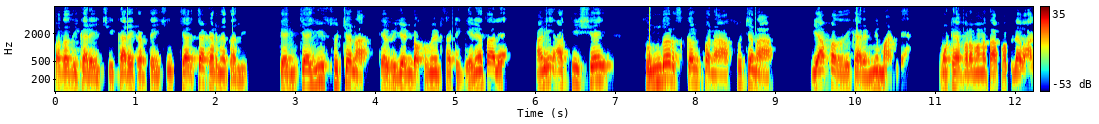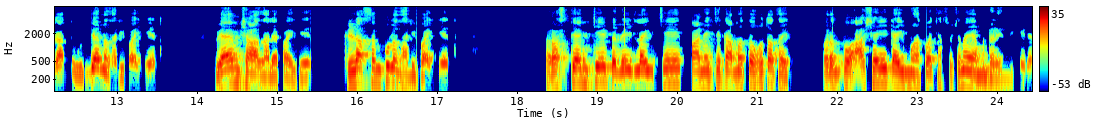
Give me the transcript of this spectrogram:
पदाधिकाऱ्यांशी कार्यकर्त्यांशी चर्चा करण्यात आली. त्यांच्याही सूचना त्या व्हिजन डॉक्युमेंटसाठी घेण्यात आल्या आणि अतिशय सुंदर कल्पना सूचना या पदाधिकाऱ्यांनी मांडल्या. मोठ्या प्रमाणात आपापल्या भागात उद्यानं झाली पाहिजेत व्यायामशाळा झाल्या पाहिजेत क्रीडा संकुलं झाली पाहिजेत. रस्त्यांचे ड्रेनेज लाईनचे पाण्याचे कामं तर होतच आहेत परंतु अशाही काही महत्त्वाच्या सूचना या मंडळींनी केल्या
